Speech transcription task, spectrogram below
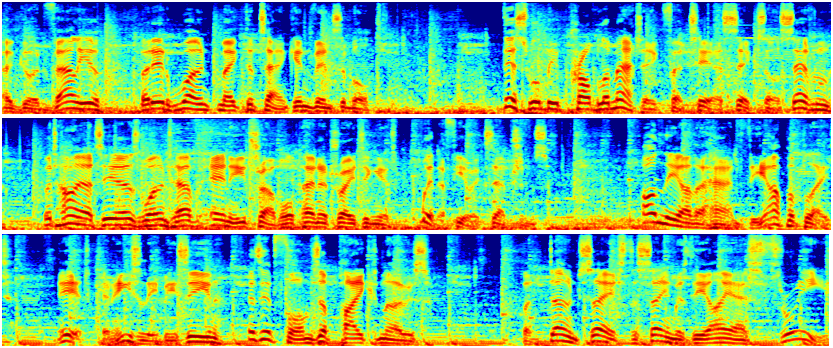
A good value, but it won't make the tank invincible. This will be problematic for Tier 6 or 7, but higher tiers won't have any trouble penetrating it, with a few exceptions. On the other hand, the upper plate, it can easily be seen as it forms a pike nose. But don't say it's the same as the IS-3.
